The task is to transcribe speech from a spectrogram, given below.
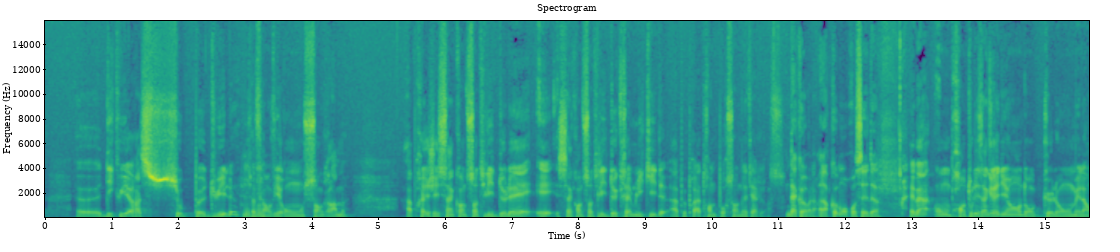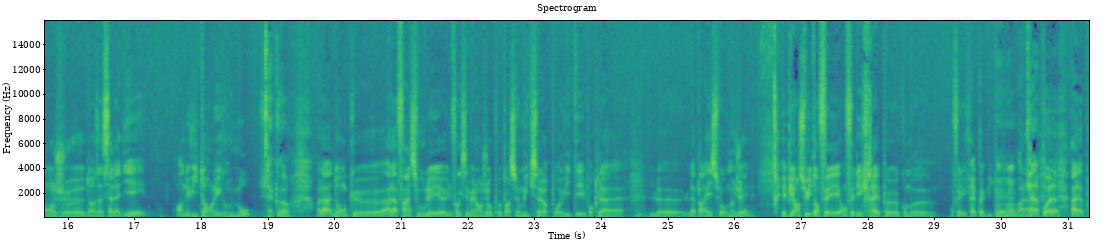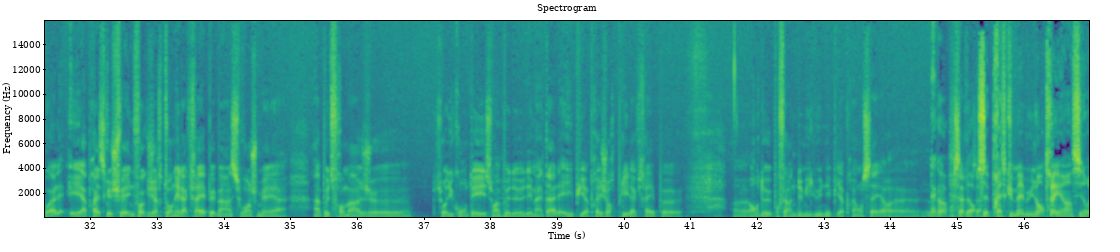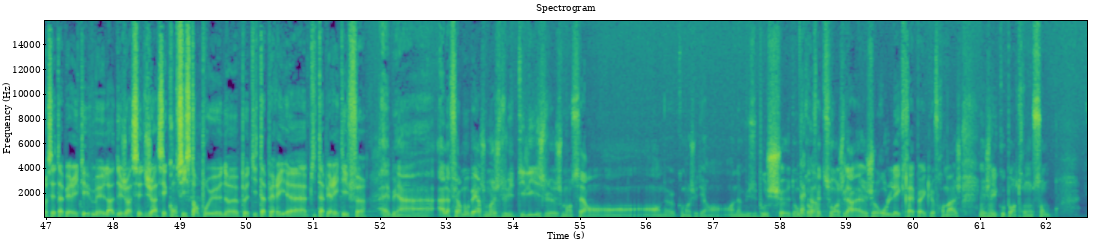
euh, 10 cuillères à soupe d'huile, ça fait environ 100 grammes. Après, j'ai 50 centilitres de lait et 50 centilitres de crème liquide, à peu près à 30% de matière grasse. D'accord. Voilà. Alors, comment on procède? Eh ben, on prend tous les ingrédients donc que l'on mélange euh, dans un saladier, en évitant les grumeaux. D'accord. Voilà. Donc, euh, à la fin, si vous voulez, une fois que c'est mélangé, on peut passer au mixeur pour éviter, pour que la- l'appareil soit homogène. Et puis ensuite, on fait, on fait des crêpes euh, comme euh, on fait les crêpes habituelles. Mhm. Voilà À la poêle à la poêle. Et après, ce que je fais, une fois que j'ai retourné la crêpe, et ben, souvent je mets un peu de fromage, soit du comté, soit un Mhm. peu de- d'emmental. Et puis après, je replie la crêpe euh, en deux pour faire une demi-lune. Et puis après, on sert. euh, D'accord. Alors, c'est presque même une entrée. Hein. C'est une recette apéritive, mais là, déjà, c'est déjà assez consistant pour une petite apéri- euh, un petit apéritif. Eh bien, à la ferme auberge, moi, je l'utilise, je, je m'en sers en, en- en, euh, comment je veux dire, en, en amuse-bouche. Donc, en fait, souvent, je, la- je roule les crêpes avec le fromage et je les coupe en tronçons.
